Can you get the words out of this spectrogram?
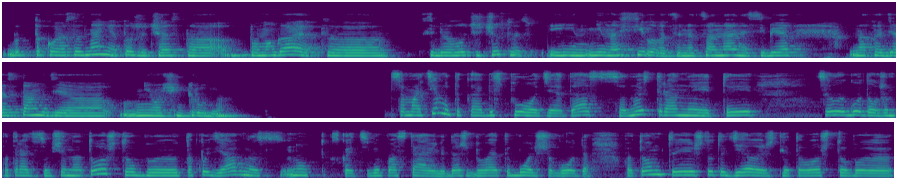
Вот такое осознание тоже часто помогает э, себе лучше чувствовать и не насиловаться эмоционально себе, находясь там, где мне очень трудно сама тема такая бесплодия, да, с одной стороны, ты целый год должен потратить вообще на то, чтобы такой диагноз, ну, так сказать, тебе поставили. Даже бывает и больше года. Потом ты что-то делаешь для того, чтобы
